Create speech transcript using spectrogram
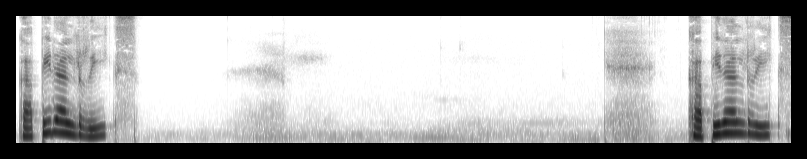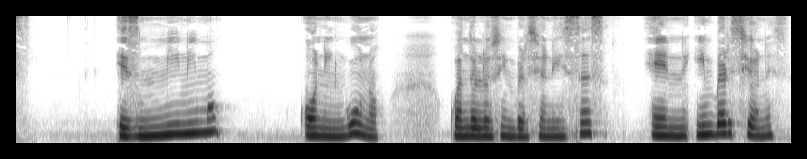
Capital Risk Capital Risk es mínimo o ninguno cuando los inversionistas en inversiones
